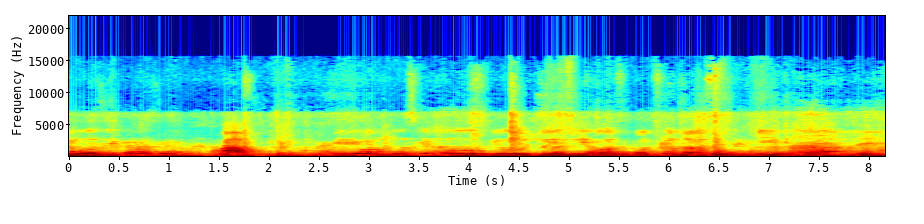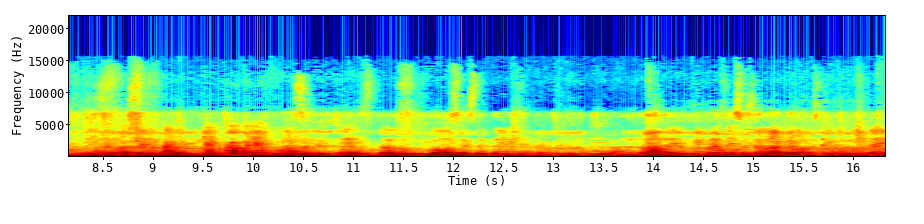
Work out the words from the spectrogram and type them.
música, qual? criou a música do, que o juiz Nicolas Pontes cantava aqui. Ah, eu achei que adivinhar qual é a música. Lúcia, você tem internet? Então, me presta seu celular pela música que eu te mandei.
